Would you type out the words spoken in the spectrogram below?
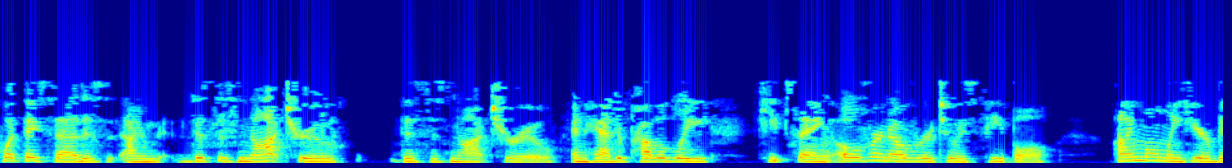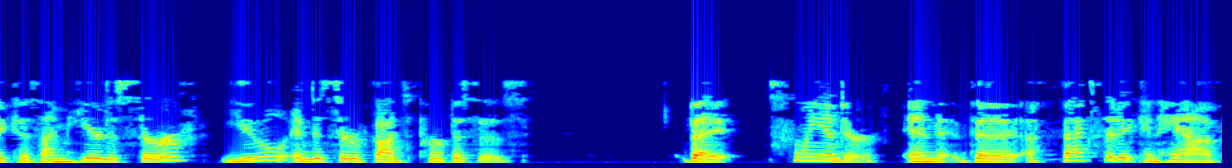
what they said is, I'm, this is not true. This is not true. And had to probably keep saying over and over to his people, I'm only here because I'm here to serve you and to serve God's purposes. But slander and the effects that it can have,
